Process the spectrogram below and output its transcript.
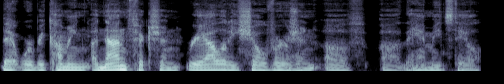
that we're becoming a nonfiction reality show version of uh, The Handmaid's Tale.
